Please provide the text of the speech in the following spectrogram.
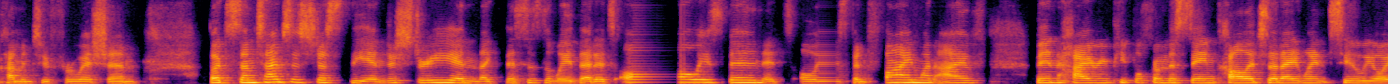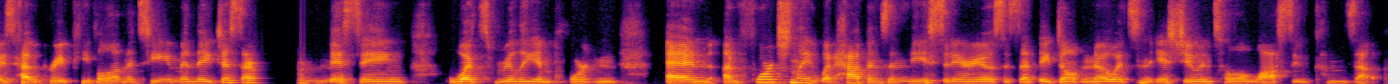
come into fruition. But sometimes it's just the industry, and like this is the way that it's always been. It's always been fine when I've been hiring people from the same college that I went to. We always have great people on the team, and they just are missing what's really important. And unfortunately, what happens in these scenarios is that they don't know it's an issue until a lawsuit comes up,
